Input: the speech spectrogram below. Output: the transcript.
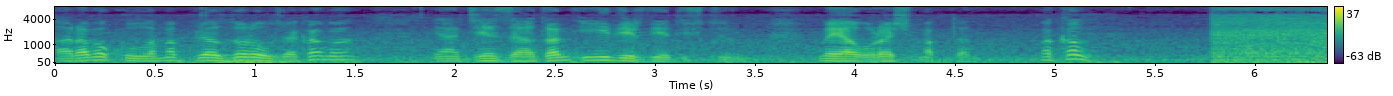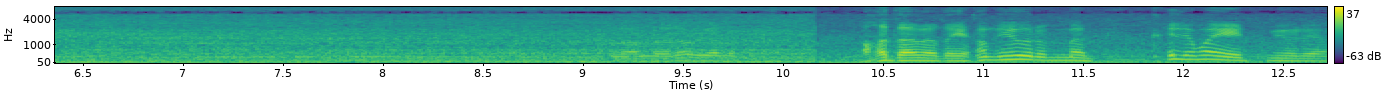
araba kullanmak biraz zor olacak ama yani cezadan iyidir diye düşünüyorum veya uğraşmaktan. Bakalım. Kurallara uyalım. Adana'da yanıyorum ben. Klima yetmiyor ya.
